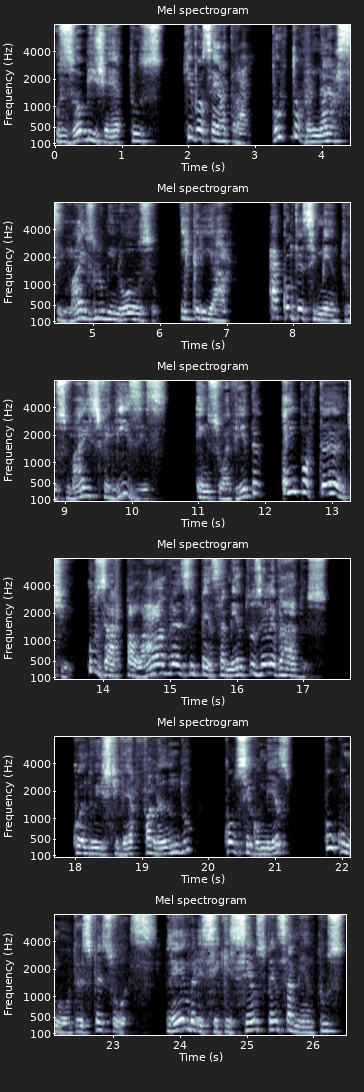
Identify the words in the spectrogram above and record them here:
os objetos que você atrai. Por tornar-se mais luminoso e criar acontecimentos mais felizes em sua vida, é importante usar palavras e pensamentos elevados quando estiver falando consigo mesmo ou com outras pessoas. Lembre-se que seus pensamentos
